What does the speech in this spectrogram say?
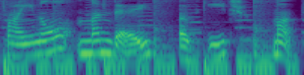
final Monday of each month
